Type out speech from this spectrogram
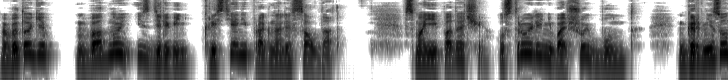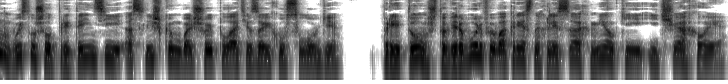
В итоге, в одной из деревень крестьяне прогнали солдат. С моей подачи устроили небольшой бунт. Гарнизон выслушал претензии о слишком большой плате за их услуги, при том, что вервольфы в окрестных лесах мелкие и чахлые,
